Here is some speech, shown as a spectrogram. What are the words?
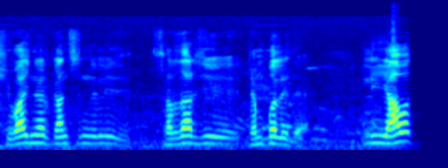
ಶಿವಾಜಿನಗರ್ ಕಾನ್ಸ್ಟಿನಲ್ಲಿ ಸರ್ದಾರ್ಜಿ ಟೆಂಪಲ್ ಇದೆ. ಇಲ್ಲಿ ಯಾವತ್ತು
